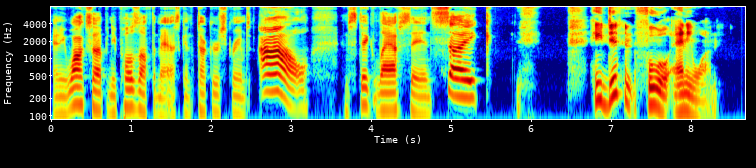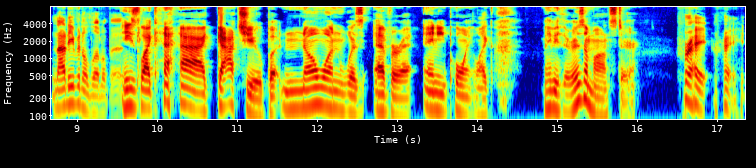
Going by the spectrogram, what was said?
and he walks up and he pulls off the mask, and Tucker screams, Ow! And Stig laughs, saying, Psych! He didn't fool anyone. Not even a little bit. He's like, haha, got you. But no one was ever at any point like, maybe there is a monster. Right, right.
